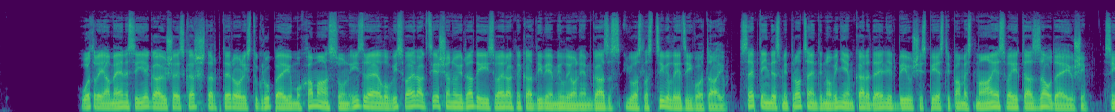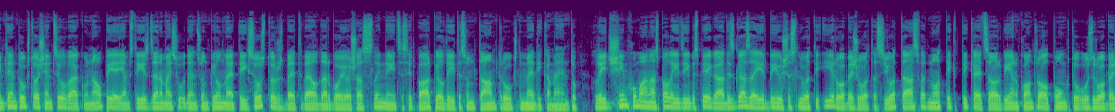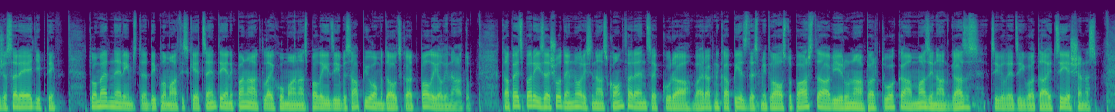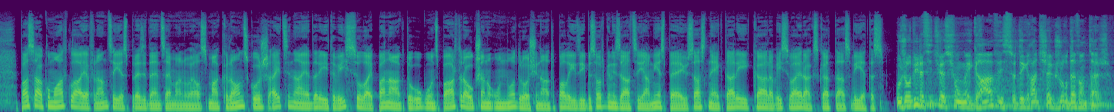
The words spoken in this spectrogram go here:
Otrajā mēnesī iegājušais karš starp teroristu grupējumu Hamas un Izrēlu visvairāk ciešanu ir radījis vairāk nekā diviem miljoniem Gazas joslas civiliedzīvotāju. 70% no viņiem kara dēļ ir bijuši spiesti pamest mājas vai ir tās zaudējuši. Simtiem tūkstošiem cilvēku nav pieejams tīrs dzeramais ūdens un pilnvērtīgs uzturs, bet vēl darbojošās slimnīcas ir pārpildītas un tām trūksta medikamentu. Līdz šim humanās palīdzības piegādes Gazai ir bijušas ļoti ierobežotas, jo tās var notikt tikai caur vienu kontrolu punktu uz robežas ar Ēģipti. Tomēr nerimst diplomātiskie centieni panākt, lai humanās palīdzības apjomu daudzkārt palielinātu. Tāpēc Parīzē šodien norisinās konference, kurā vairāk nekā 50 valstu pārstāvji runā par to, kā mazināt Gazas civiliedzīvotāju ciešanas. Pasākumu atklāja Francijas prezidents Emmanuels Macrons, kurš aicināja darīt visu, visu, lai panāktu uguns pārtraukšanu un nodrošinātu palīdzības organizācijām iespēju sasniegt arī kara visvairāk skartās vietas. Aujourd'hui, la situation est grave et se dégrade chaque jour davantage.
